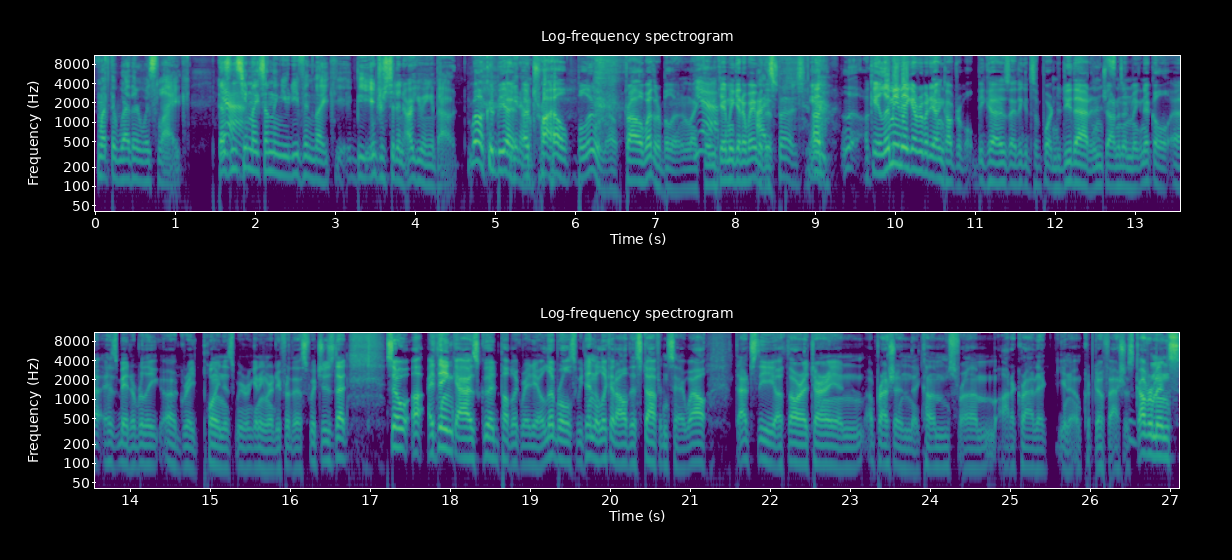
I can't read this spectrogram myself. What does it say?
what the weather was like doesn't Yeah. seem like something you'd even like be interested in arguing about. Well, it could be a, You know. a trial balloon, a trial weather balloon. Like, can, Yeah. can we get away with I this? suppose, Um, l- okay, let me make everybody uncomfortable because I think it's important to do that. And Jonathan McNicol uh, has made a really uh, great point as we were getting ready for this, which is that. So uh, I think as good public radio liberals, we tend to look at all this stuff and say, well, that's the authoritarian oppression that comes from autocratic, you know, crypto-fascist governments.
